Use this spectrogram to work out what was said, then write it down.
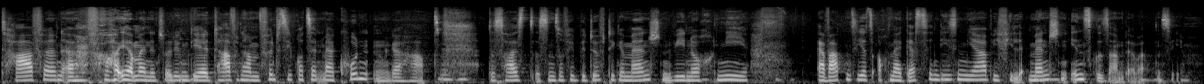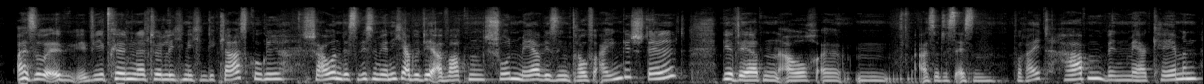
Tafeln, äh, Frau Ehrmann, Entschuldigung, die Tafeln haben 50 Prozent mehr Kunden gehabt. Mhm. Das heißt, es sind so viele bedürftige Menschen wie noch nie. Erwarten Sie jetzt auch mehr Gäste in diesem Jahr? Wie viele Menschen insgesamt erwarten Sie? Also äh, wir können natürlich nicht in die Glaskugel schauen, das wissen wir nicht, aber wir erwarten schon mehr. Wir sind darauf eingestellt. Wir werden auch äh, also das Essen bereit haben, wenn mehr kämen.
